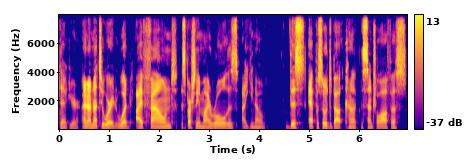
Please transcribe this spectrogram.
that there, and I'm not too worried. What I found, especially in my role, is uh, you know this episode's about kind of like the central office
